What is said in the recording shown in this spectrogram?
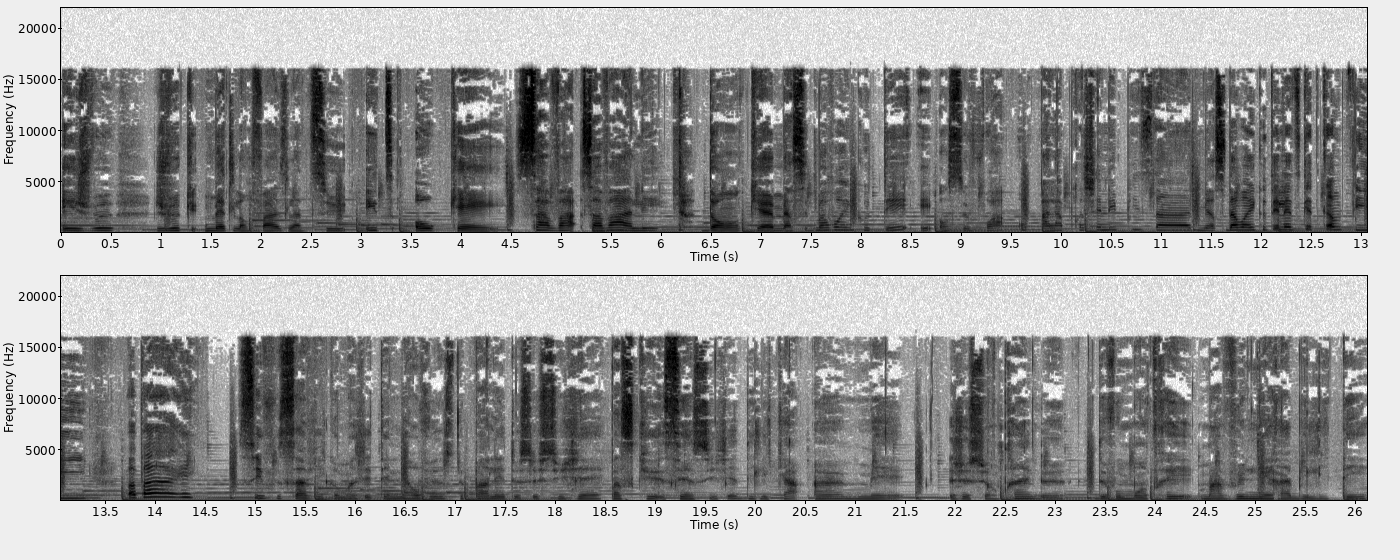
Et je veux, je veux mettre l'emphase là-dessus. It's okay. Ça va, ça va aller. Donc, euh, merci de m'avoir écouté et on se voit à la prochaine épisode. Merci d'avoir écouté Let's Get Comfy. Bye bye. Si vous saviez comment j'étais nerveuse de parler de ce sujet, parce que c'est un sujet délicat, un, mais je suis en train de, de vous montrer ma vulnérabilité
